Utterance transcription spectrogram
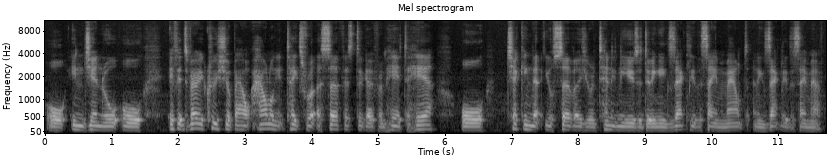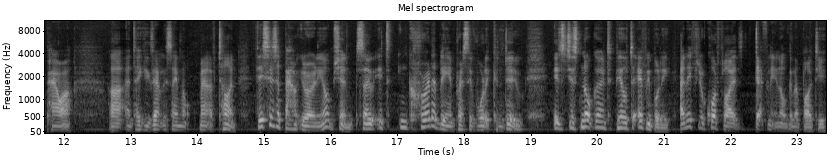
or in general, or if it's very crucial about how long it takes for a surface to go from here to here, or checking that your servos you're intending to use are doing exactly the same amount and exactly the same amount of power, uh, and take exactly the same amount of time. This is about your only option, so it's incredibly impressive what it can do. It's just not going to appeal to everybody, and if you're a quad flyer, it's definitely not going to apply to you.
